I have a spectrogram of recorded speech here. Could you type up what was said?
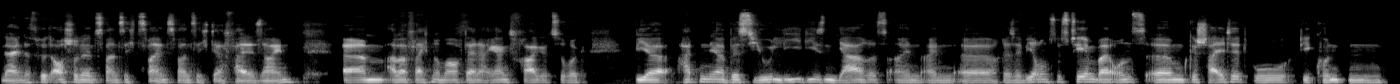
Nein, das wird auch schon in 2022 der Fall sein. Ähm, aber vielleicht nochmal auf deine Eingangsfrage zurück. Wir hatten ja bis Juli diesen Jahres ein, ein äh, Reservierungssystem bei uns ähm, geschaltet, wo die Kunden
